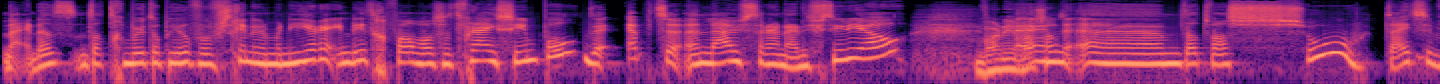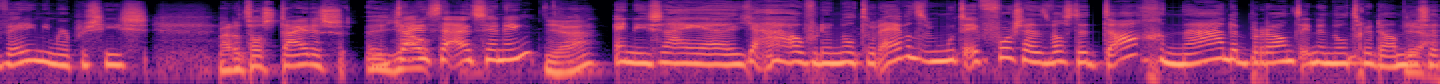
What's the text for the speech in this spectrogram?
Nee, dat, dat gebeurt op heel veel verschillende manieren. In dit geval was het vrij simpel. De appte een luisteraar naar de studio. Wanneer was en, dat? Uh, dat was, oeh, tijdstip weet ik niet meer precies. Maar dat was tijdens uh, jouw... Tijdens de uitzending. Ja? En die zei, uh, ja, over de Notre Dame. Want we moeten even voorstellen, het was de dag na de brand in de Notre Dame. Dus ja,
